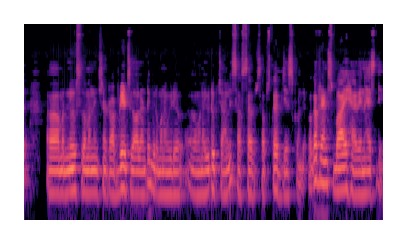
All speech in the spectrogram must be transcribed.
మరి న్యూస్ సంబంధించిన అప్డేట్స్ కావాలంటే మీరు మన వీడియో మన యూట్యూబ్ ఛానల్ని సబ్స్క్రైబ్ సబ్స్క్రైబ్ చేసుకోండి. Okay friends bye have a nice day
